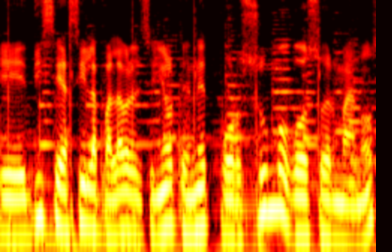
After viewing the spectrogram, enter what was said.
eh, dice así la palabra del Señor, tened por sumo gozo, hermanos,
